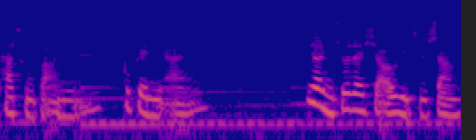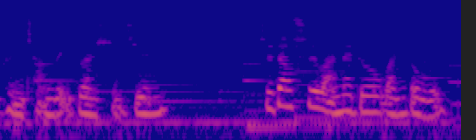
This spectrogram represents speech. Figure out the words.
他处罚你，不给你爱，要你坐在小椅子上很长的一段时间，直到吃完那堆豌豆为止，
